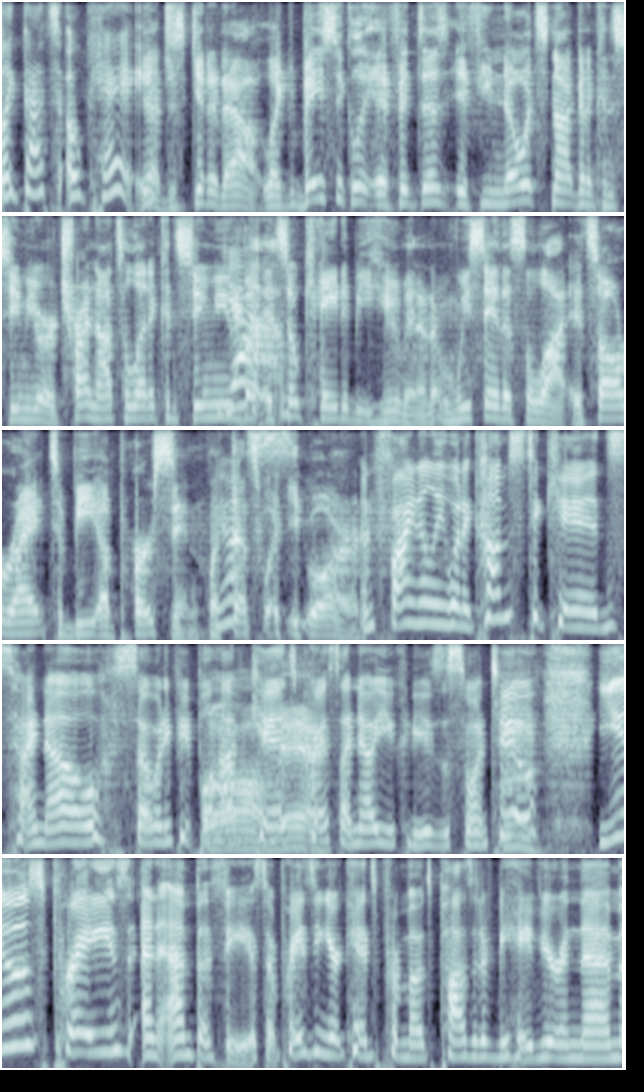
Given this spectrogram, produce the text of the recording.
like that's okay. Yeah, just get it out. Like basically, if it does, if you know it's not going to consume you, or try not to let it consume you, yeah. but it's okay to be human. And we say this a lot. It's all right to be a person. Like that's what you are. And finally, when it comes to kids, I know so many people have Oh, kids. man. Chris, I know you could use this one too. Hmm. Use praise and empathy. So, praising your kids promotes positive behavior in them.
